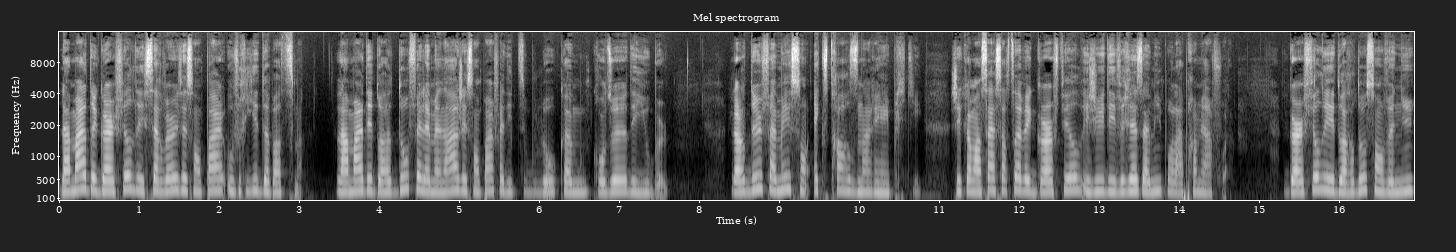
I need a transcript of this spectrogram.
La mère de Garfield est serveuse et son père ouvrier de bâtiment. La mère d'Eduardo fait le ménage et son père fait des petits boulots comme conduire des Uber. Leurs deux familles sont extraordinaires et impliquées. J'ai commencé à sortir avec Garfield et j'ai eu des vrais amis pour la première fois. Garfield et Eduardo sont venus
